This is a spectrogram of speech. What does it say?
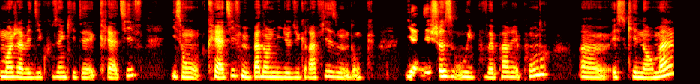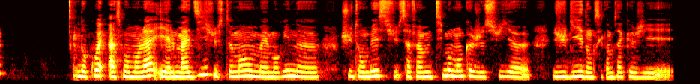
moi j'avais des cousins qui étaient créatifs, ils sont créatifs mais pas dans le milieu du graphisme. Donc il y a des choses où ils pouvaient pas répondre et ce qui est normal. Donc ouais, à ce moment-là, et elle m'a dit justement, mais Maureen, euh, je suis tombée, ça fait un petit moment que je suis euh, Julie, donc c'est comme ça que j'ai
